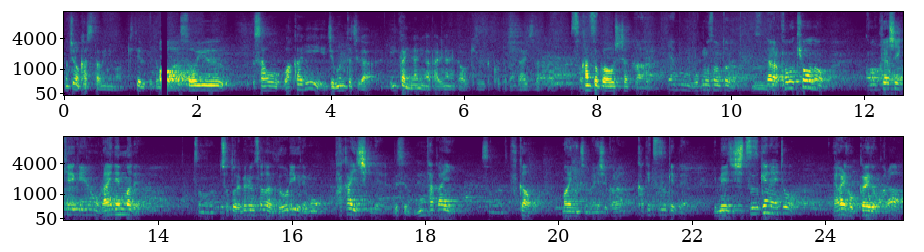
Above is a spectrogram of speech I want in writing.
い、もちろん勝つためにも来てるけどそういう差を分かり自分たちがいかに何が足りないかを気づくことが大事だと。監督はおっしゃってて、い。やもう僕もその通りだと思います、うん、だからこの今日のこの悔しい経験を来年までそのちょっとレベルの下がる同リーグでも高い意識でですよ、ね、高いその負荷を毎日の練習からかけ続けてイメージし続けないとやはり北海道から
